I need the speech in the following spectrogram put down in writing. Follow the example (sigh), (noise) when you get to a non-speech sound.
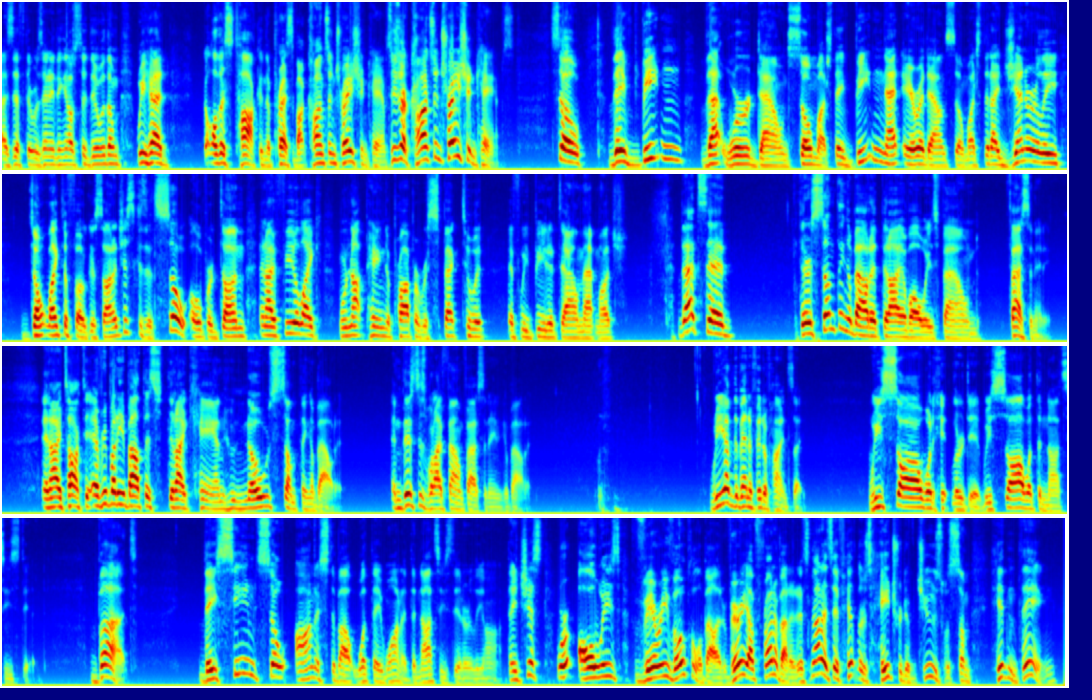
as if there was anything else to do with them. We had all this talk in the press about concentration camps. These are concentration camps. So they've beaten that word down so much. They've beaten that era down so much that I generally don't like to focus on it just because it's so overdone. And I feel like we're not paying the proper respect to it if we beat it down that much. That said, there's something about it that I have always found fascinating. And I talk to everybody about this that I can who knows something about it. And this is what I found fascinating about it. We have the benefit of hindsight. We saw what Hitler did, we saw what the Nazis did. But they seemed so honest about what they wanted, the Nazis did early on. They just were always very vocal about it, very upfront about it. It's not as if Hitler's hatred of Jews was some hidden thing.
